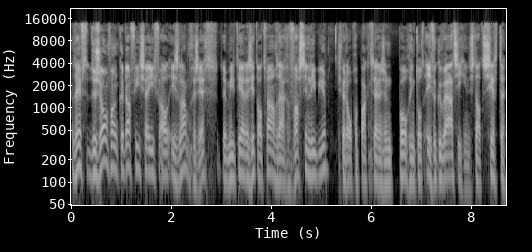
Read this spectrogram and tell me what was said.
Dat heeft de zoon van Gaddafi, Saif al-Islam, gezegd. De militairen zitten al 12 dagen vast in Libië. Ze werden opgepakt tijdens een poging tot evacuatie in de stad Sirte.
